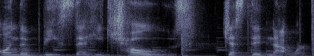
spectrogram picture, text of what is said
on the beats that he chose just did not work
